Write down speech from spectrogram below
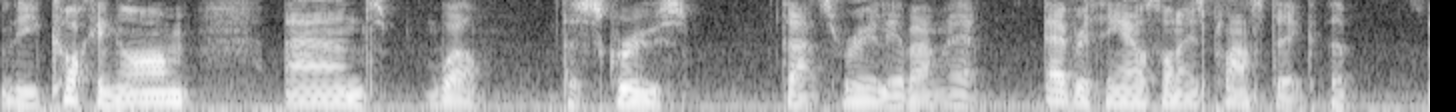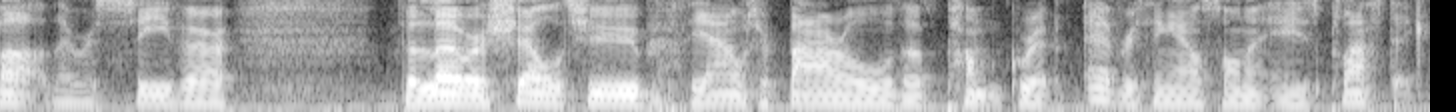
the cocking arm, and, well, the screws. That's really about it. Everything else on it is plastic. The butt, the receiver, the lower shell tube, the outer barrel, the pump grip, everything else on it is plastic.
